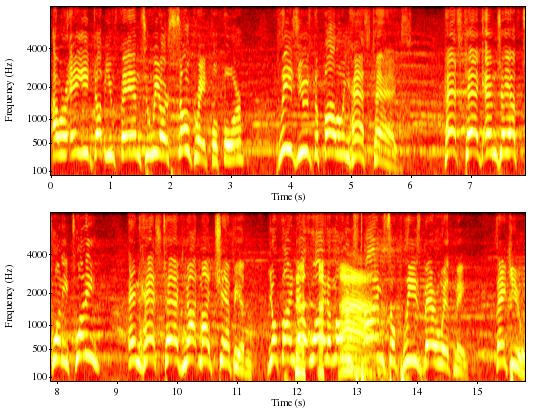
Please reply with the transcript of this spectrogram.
our AEW fans, who we are so grateful for, please use the following hashtags hashtag MJF2020 and hashtag not my champion. You'll find out why in a moment's time, so please bear with me. Thank you.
